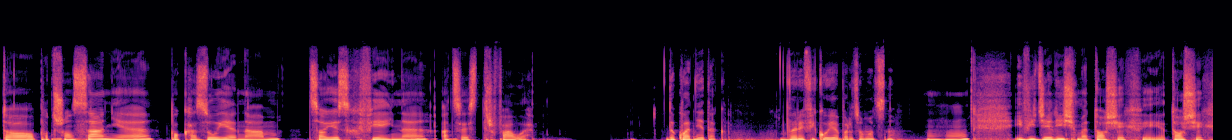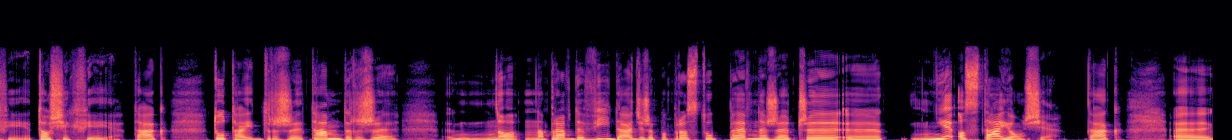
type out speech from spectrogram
to potrząsanie pokazuje nam, co jest chwiejne, a co jest trwałe. Dokładnie tak. Weryfikuje bardzo mocno. Mhm. I widzieliśmy, to się chwieje, to się chwieje, to się chwieje, tak? Tutaj drży, tam drży. No naprawdę widać, że po prostu pewne rzeczy y, nie ostają się, tak? E,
